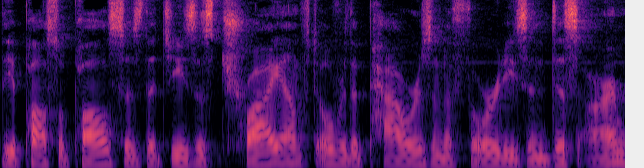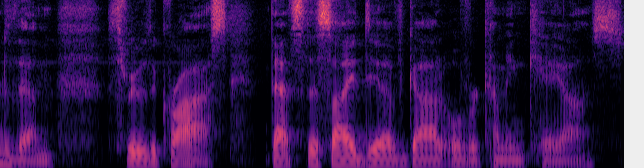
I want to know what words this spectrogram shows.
the Apostle Paul says that Jesus triumphed over the powers and authorities and disarmed them through the cross. That's this idea of God overcoming chaos.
